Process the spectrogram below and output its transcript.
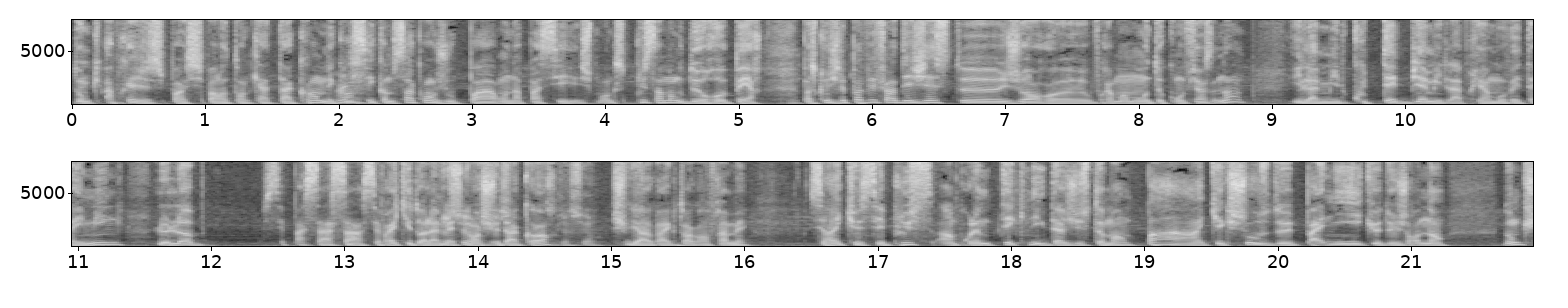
Donc après, je sais pas si je parle en tant qu'attaquant, mais quand c'est comme ça, quand on joue pas, on n'a pas ces, je pense plus un manque de repères. Parce que je l'ai pas vu faire des gestes euh, genre euh, vraiment manque de confiance. Non, il a mis le coup de tête bien, mais il a pris un mauvais timing. Le lob, c'est pas ça, ça. C'est vrai qu'il doit la Bien mettre. sûr, Moi, je suis d'accord. Je suis d'accord avec toi, grand frère, mais c'est vrai que c'est plus un problème technique d'ajustement, pas quelque chose de panique, de genre non. Donc,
